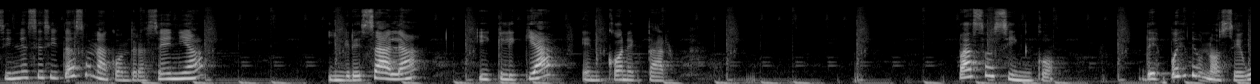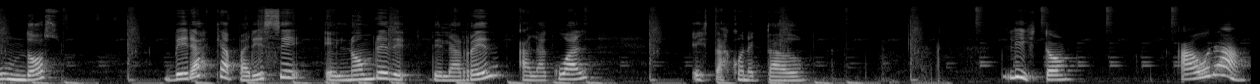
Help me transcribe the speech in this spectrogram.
Si necesitas una contraseña, ingresala y cliquea en conectar. Paso 5. Después de unos segundos, verás que aparece el nombre de, de, la red a la cual estás conectado. Listo. Ahora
